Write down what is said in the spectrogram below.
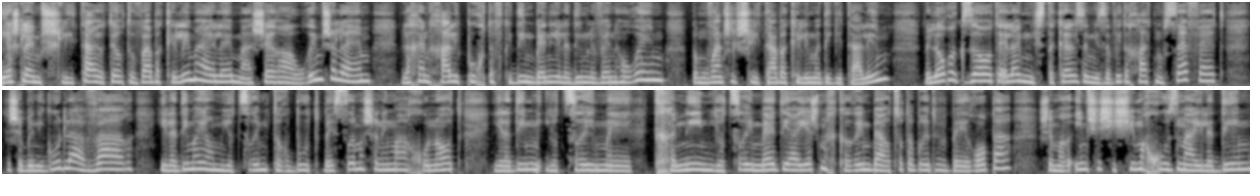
יש להם שליטה יותר טובה בכלים האלה מאשר ההורים שלהם, ולכן חל היפוך תפקידים בין ילדים לבין הורים, במובן של שליטה בכלים הדיגיטליים. ולא רק זאת, אלא אם נסתכל על זה מזווית אחת נוספת, זה שבניגוד לעבר, ילדים היום יוצרים תרבות. ב-20 השנים האחרונות ילדים יוצרים uh, תכנים, יוצרים מדיה. יש מחקרים בארצות הברית ובאירופה שמראים ש-60% מהילדים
